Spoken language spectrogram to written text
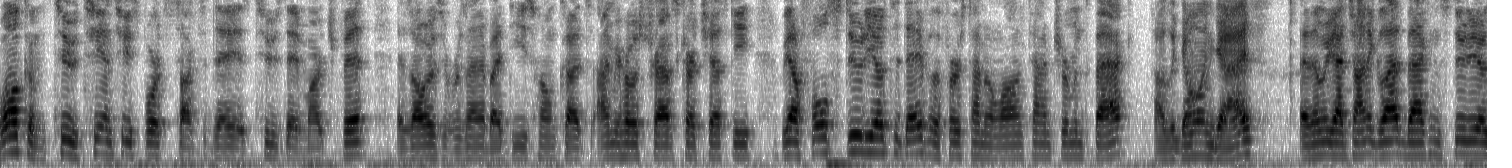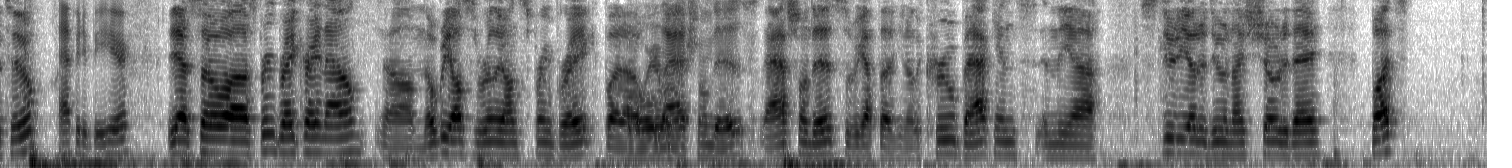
Welcome to TNT Sports Talk. Today is Tuesday, March 5th. As always, we're presented by D's Home Cuts. I'm your host, Travis Karcheski. We got a full studio today for the first time in a long time. Truman's back. How's it going, guys? And then we got Johnny Glad back in the studio, too. Happy to be here. Yeah, so uh, spring break right now. Um, nobody else is really on spring break, but uh, Old we're Ashland is. Ashland is. So we got the you know the crew back in in the uh, studio to do a nice show today, but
